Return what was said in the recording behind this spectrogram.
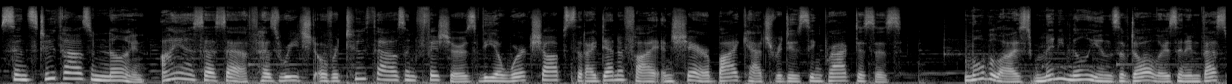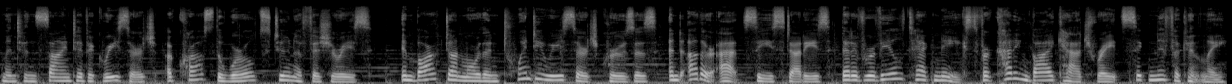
Since 2009, ISSF has reached over 2,000 fishers via workshops that identify and share bycatch reducing practices, mobilized many millions of dollars in investment in scientific research across the world's tuna fisheries, embarked on more than 20 research cruises and other at-sea studies that have revealed techniques for cutting bycatch rates significantly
